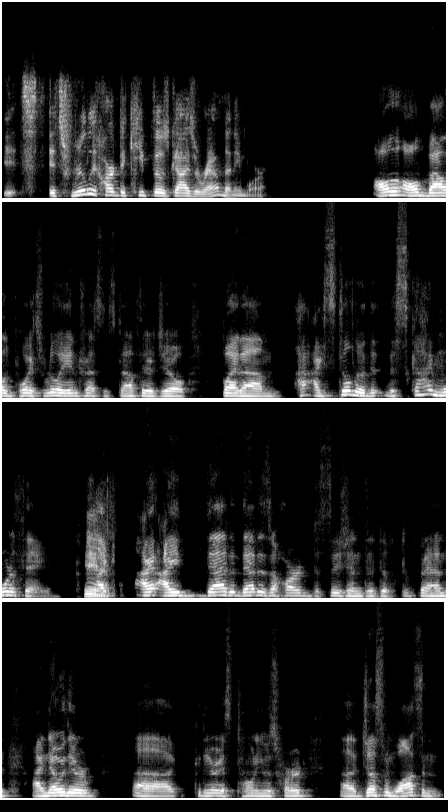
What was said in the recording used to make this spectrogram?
it's it's really hard to keep those guys around anymore. All all valid points, really interesting stuff there, Joe. But um, I, I still know the, the Skyy Moore thing yeah. Like I, I that that is a hard decision to defend. I know there, uh, Kadarius Toney was hurt. Uh, Justin Watson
